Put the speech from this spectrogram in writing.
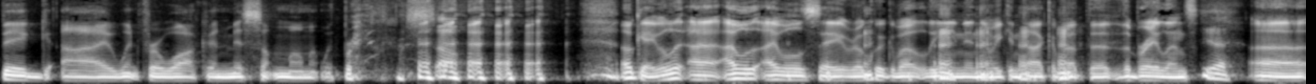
big I went for a walk and missed something moment with Braylon. So Okay, well, uh, I will. I will say real quick about Lene, and then we can talk about the the Braylons. Yeah. uh,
